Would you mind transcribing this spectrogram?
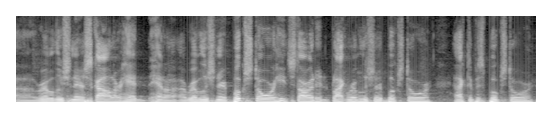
revolutionary scholar, had, had a, a revolutionary bookstore he'd started, black revolutionary bookstore activist bookstore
